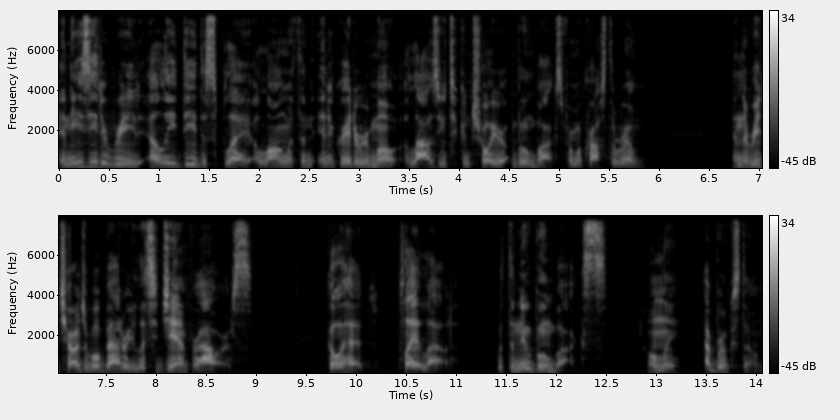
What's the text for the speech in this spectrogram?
An easy-to-read LED display along with an integrated remote allows you to control your boombox from across the room. And the rechargeable battery lets you jam for hours. Go ahead, play it loud with the new boombox, only at Brookstone.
